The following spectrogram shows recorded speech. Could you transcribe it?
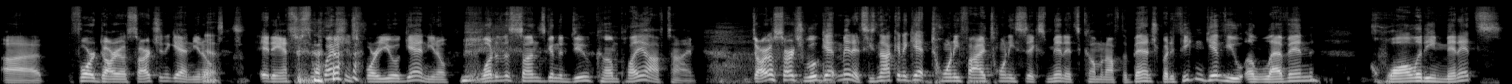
uh, for Dario Sarch. And again, you know, it answers some questions for you again. You know, what are the Suns going to do come playoff time? Dario Sarch will get minutes. He's not going to get 25, 26 minutes coming off the bench, but if he can give you 11 quality minutes,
